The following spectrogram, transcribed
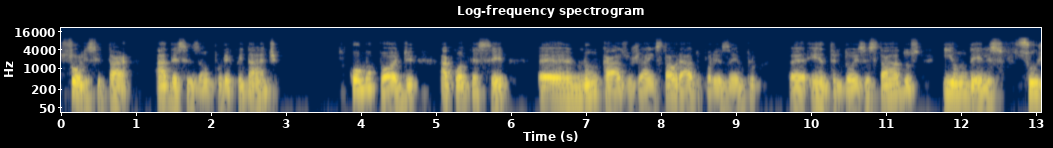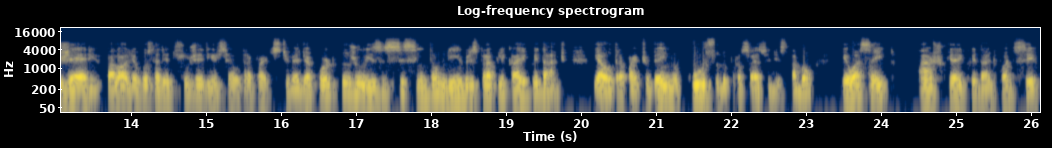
solicitar a decisão por equidade, como pode acontecer é, num caso já instaurado, por exemplo, é, entre dois estados, e um deles sugere, fala, olha, eu gostaria de sugerir, se a outra parte estiver de acordo, que os juízes se sintam livres para aplicar a equidade. E a outra parte vem no curso do processo e diz, tá bom, eu aceito, acho que a equidade pode ser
